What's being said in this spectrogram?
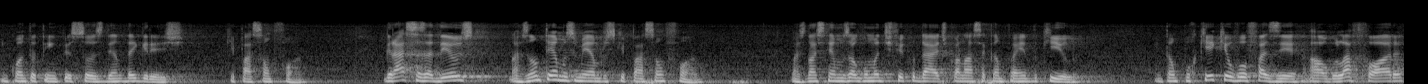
enquanto eu tenho pessoas dentro da igreja que passam fome. Graças a Deus, nós não temos membros que passam fome, mas nós temos alguma dificuldade com a nossa campanha do quilo. Então, por que, que eu vou fazer algo lá fora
